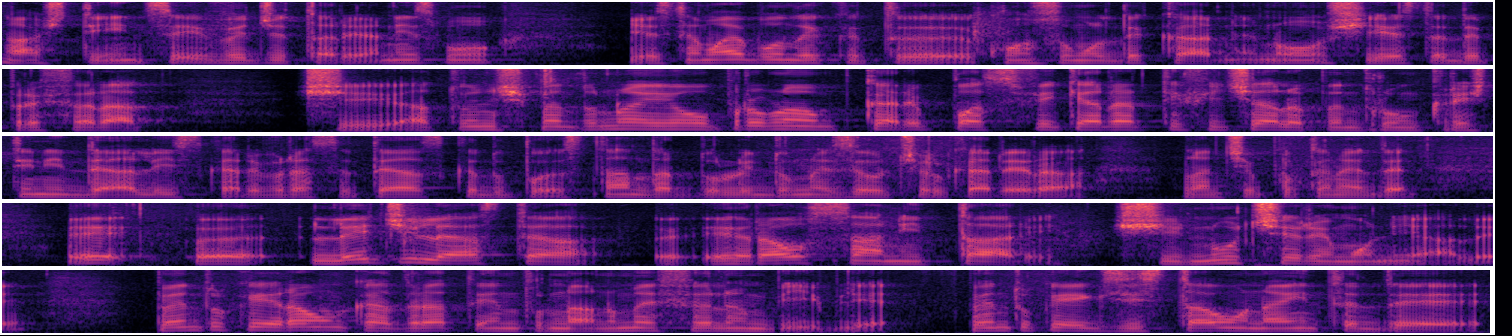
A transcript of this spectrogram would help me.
a științei, vegetarianismul este mai bun decât consumul de carne, nu? Și este de preferat. Și atunci pentru noi e o problemă care poate să fie chiar artificială pentru un creștin idealist care vrea să tească după standardul lui Dumnezeu, cel care era la început în Eden. E, legile astea erau sanitare și nu ceremoniale, pentru că erau încadrate într-un anume fel în Biblie, pentru că existau înainte de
